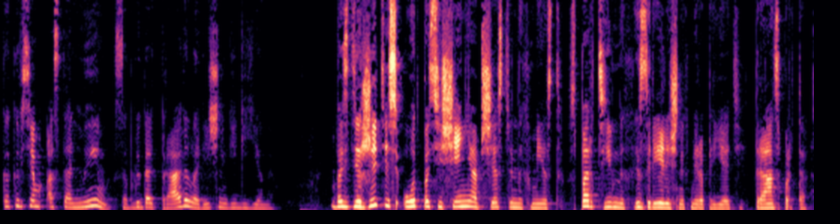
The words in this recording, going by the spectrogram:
как и всем остальным соблюдать правила личной гигиены. Воздержитесь от посещения общественных мест, спортивных и зрелищных мероприятий, транспорта –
